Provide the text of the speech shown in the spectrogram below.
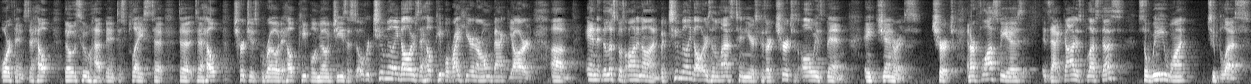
orphans, to help those who have been displaced, to, to, to help churches grow, to help people know Jesus. Over $2 million to help people right here in our own backyard. Um, and the list goes on and on. But $2 million in the last 10 years because our church has always been a generous church. And our philosophy is, is that God has blessed us, so we want to bless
